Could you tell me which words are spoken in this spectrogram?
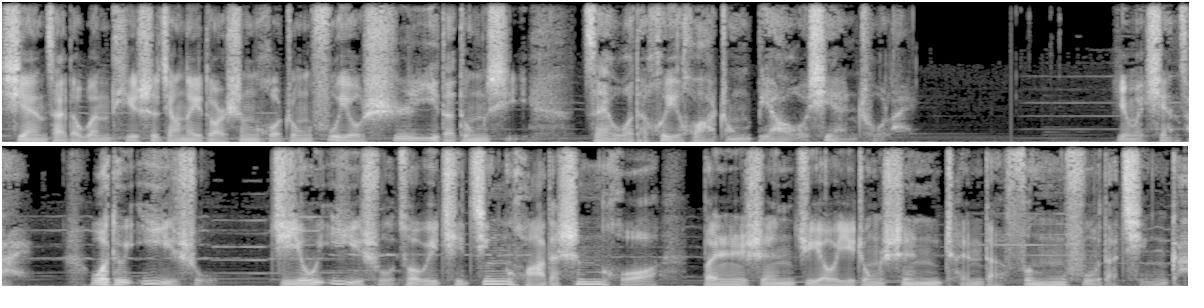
现在的问题是将那段生活中富有诗意的东西，在我的绘画中表现出来。因为现在，我对艺术，即由艺术作为其精华的生活本身，具有一种深沉的、丰富的情感。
